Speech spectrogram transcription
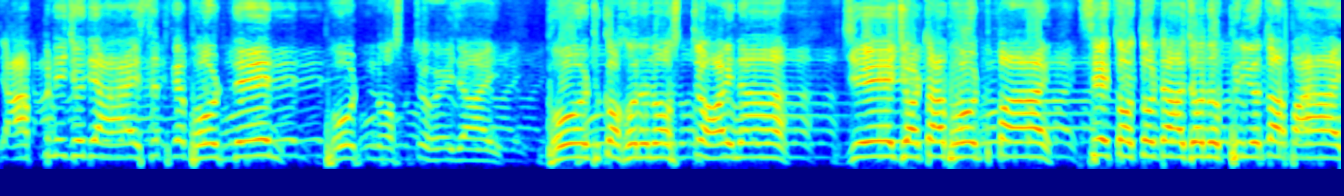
যে আপনি যদি আইএসএফ কে ভোট দেন, ভোট নষ্ট হয়ে যায়। ভোট কখনো নষ্ট হয় না। যে যটা ভোট পায়, সে ততটা জনপ্রিয়তা পায়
